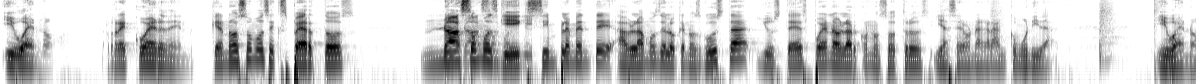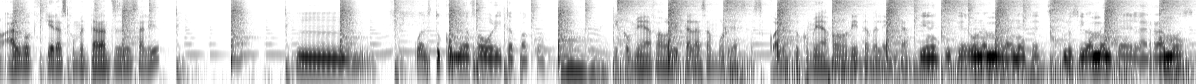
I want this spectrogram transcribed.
Y bueno, recuerden que no somos expertos, no, somos, geeks, simplemente hablamos de lo que nos gusta y ustedes pueden hablar con nosotros y hacer una gran comunidad. Y bueno, ¿algo que quieras comentar antes de salir? Mm, ¿Cuál es tu comida favorita, Paco? Mi comida favorita, las hamburguesas. ¿Cuál es tu comida favorita, Beleca? Tiene que ser una milanesa exclusivamente de la Ramos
